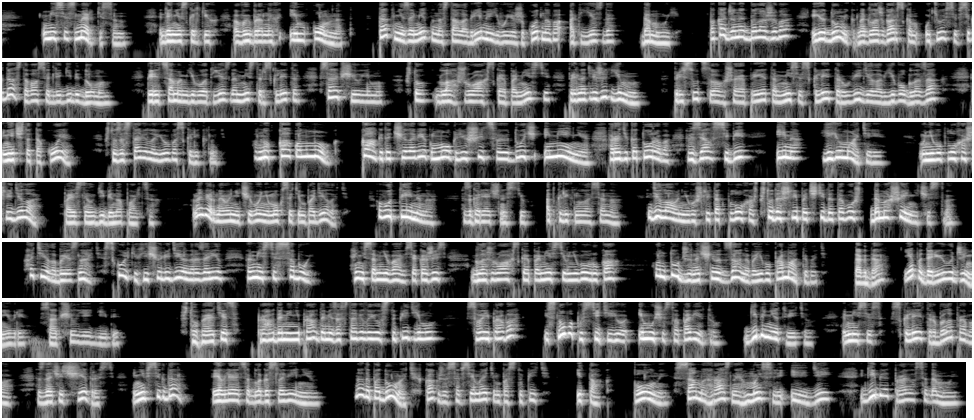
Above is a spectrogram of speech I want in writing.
миссис Меркисон, для нескольких выбранных им комнат. Так незаметно настало время его ежегодного отъезда домой. Пока Джанет была жива, ее домик на Глажгарском утесе всегда оставался для Гиби домом. Перед самым его отъездом мистер Склейтер сообщил ему, что Глажруахское поместье принадлежит ему. Присутствовавшая при этом миссис Склейтер увидела в его глазах нечто такое, что заставило ее воскликнуть. «Но как он мог? Как этот человек мог лишить свою дочь имения, ради которого взял себе имя ее матери? У него плохо шли дела», — пояснил Гиби на пальцах. «Наверное, он ничего не мог с этим поделать». «Вот именно!» — с горячностью откликнулась она. «Дела у него шли так плохо, что дошли почти до того, что до мошенничества. Хотела бы я знать, скольких еще людей он разорил вместе с собой. Не сомневаюсь, окажись глажруахское поместье у него в руках, он тут же начнет заново его проматывать. Тогда я подарю его Дженевре, сообщил ей Гиби. Чтобы отец правдами и неправдами заставил ее уступить ему свои права и снова пустить ее имущество по ветру? Гиби не ответил. Миссис Склейтер была права, значит, щедрость не всегда является благословением. Надо подумать, как же со всем этим поступить. Итак, полный самых разных мыслей и идей, Гиби отправился домой.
